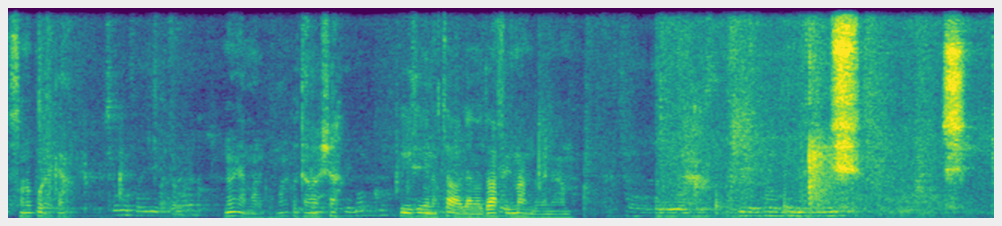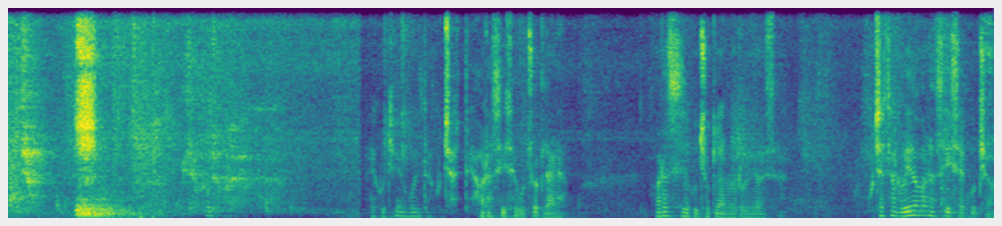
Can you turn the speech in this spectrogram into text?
Sonó por acá. Somos ahí, está Marco. No era Marco, Marco estaba allá. Y dice que no estaba hablando, estaba filmando que nada más. Escuché de vuelta, escuchaste. Ahora sí se escuchó clara. Ahora sí se escuchó claro el ruido ese. ¿Escuchaste el ruido? Ahora sí se escuchó.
